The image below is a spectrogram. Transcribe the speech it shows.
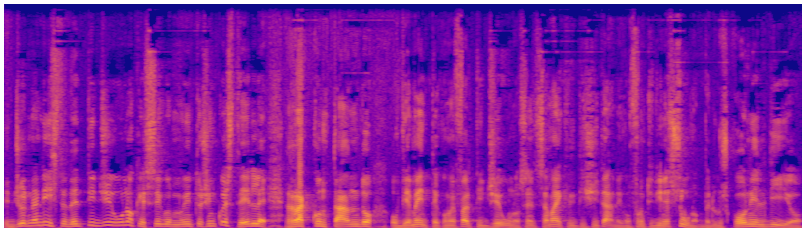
giornalista del TG1 che segue il Movimento 5 Stelle raccontando, ovviamente come fa il TG1, senza mai criticità nei confronti di nessuno, Berlusconi è il dio,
